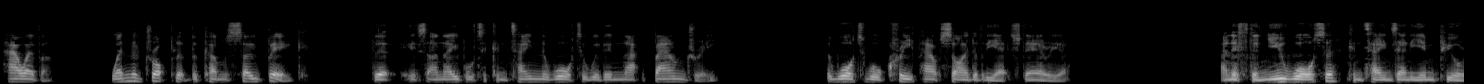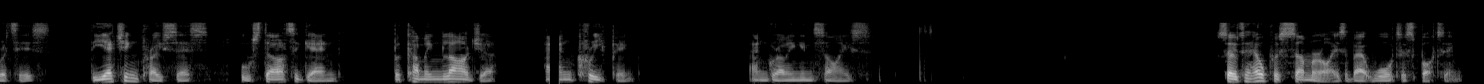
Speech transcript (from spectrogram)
However, when the droplet becomes so big that it's unable to contain the water within that boundary, the water will creep outside of the etched area. And if the new water contains any impurities, the etching process will start again, becoming larger and creeping and growing in size. So to help us summarise about water spotting,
